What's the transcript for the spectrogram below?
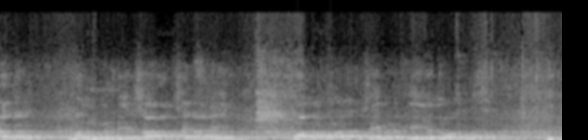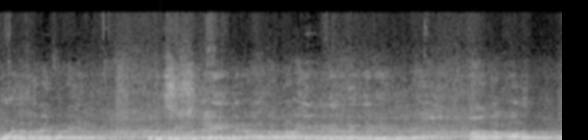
நாங்கள் மனுவினுடைய சாராம்சை அதை ஃபாலோ செய்வதற்கு ஏதுவாகும் இப்பொழுது நடைமுறையில் அது சிஸ்டத்தில் ஏற்றினாங்கிறதுனால எங்களுக்கு எதுவுமே தெரியவில்லை அதனால் மனு கொடுத்த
